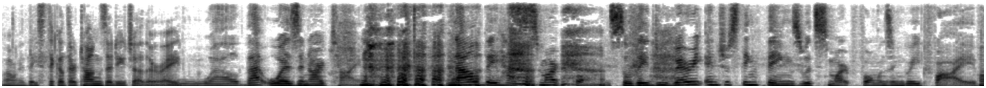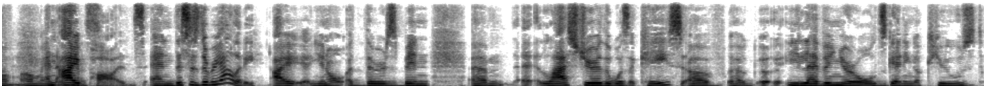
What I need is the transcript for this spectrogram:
or they stick out their tongues at each other, right? Well, that was in our time. now they have smartphones, so they do very interesting things with smartphones in grade five Oh- oh and goodness. iPods. And this is the reality. I, you know, there's been um, last year there was a case of uh, 11 year olds getting accused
